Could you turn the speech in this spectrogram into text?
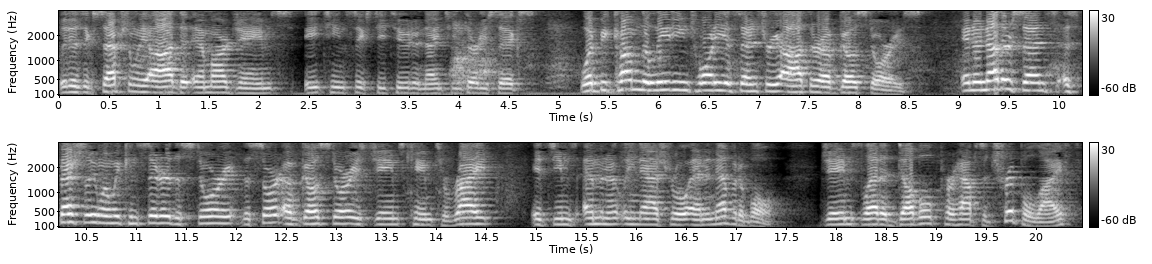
it is exceptionally odd that M.R. James, 1862 to 1936, would become the leading 20th century author of ghost stories. In another sense, especially when we consider the story the sort of ghost stories James came to write, it seems eminently natural and inevitable. James led a double, perhaps a triple life,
